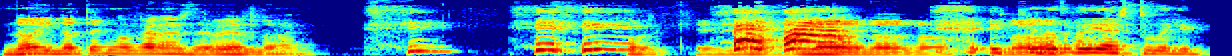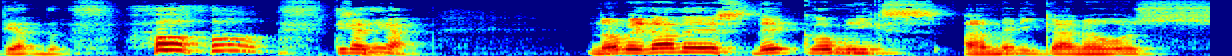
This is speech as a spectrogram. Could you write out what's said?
No, y no tengo ganas de verlo. Vale. Porque no, no, no, no. Es que no, el otro no. día estuve limpiando. diga, diga. Novedades de cómics americanos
